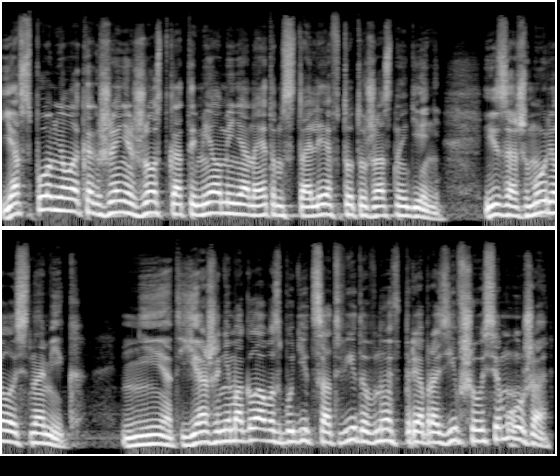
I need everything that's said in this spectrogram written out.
Я вспомнила, как Женя жестко отымел меня на этом столе в тот ужасный день, и зажмурилась на миг. Нет, я же не могла возбудиться от вида вновь преобразившегося мужа.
